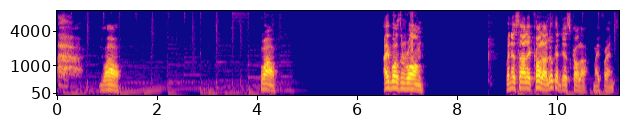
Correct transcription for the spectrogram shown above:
Wow. Wow. I wasn't wrong. When I saw the color, look at this color, my friends.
